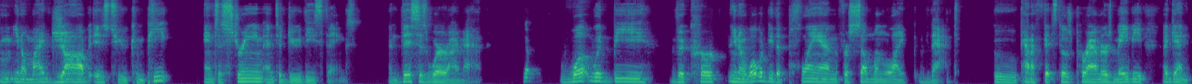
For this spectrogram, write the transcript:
you know, my job is to compete and to stream and to do these things. And this is where I'm at." Yep. What would be the cur, you know, what would be the plan for someone like that? who kind of fits those parameters. Maybe again,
